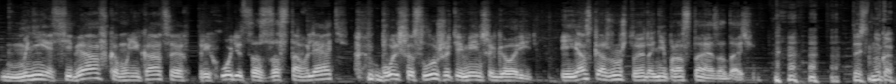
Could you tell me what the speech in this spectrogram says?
мне себя в коммуникациях приходится заставлять больше слушать и меньше говорить. И я скажу, что это непростая задача. То есть, ну как,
